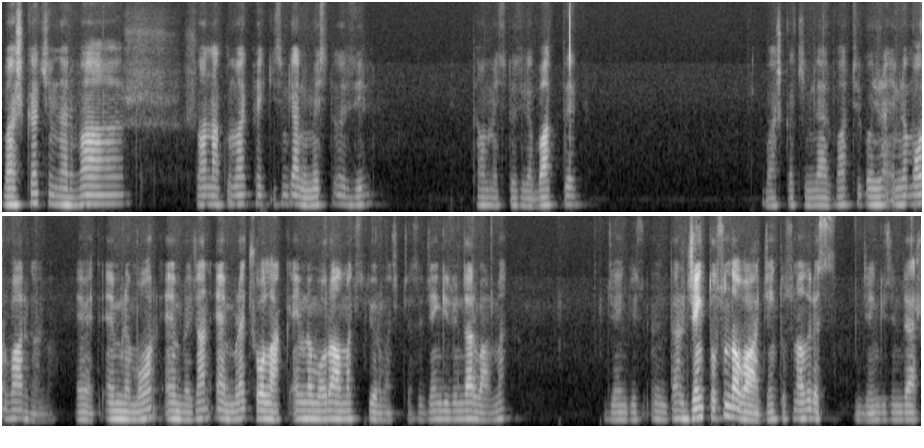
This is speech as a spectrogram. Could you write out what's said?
Başka kimler var? Şu an aklıma pek isim gelmiyor. Mesut Özil. Tam Mesut Özil'e baktık. Başka kimler var? Türk oyuncular Emre Mor var galiba. Evet Emre Mor, Emrecan, Emre Çolak. Emre Mor'u almak istiyorum açıkçası. Cengiz Ünder var mı? Cengiz Ünder. Cenk Tosun da var. Cenk Tosun alırız. Cengiz Ünder.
